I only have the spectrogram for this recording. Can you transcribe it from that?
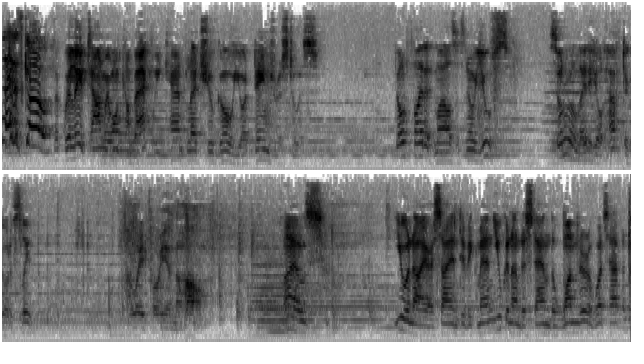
Let us go! Look, we'll leave town. We won't come back. We can't let you go. You're dangerous to us. Don't fight it, Miles. It's no use. Sooner or later, you'll have to go to sleep. I'll wait for you in the hall. Miles, you and I are scientific men. You can understand the wonder of what's happened.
